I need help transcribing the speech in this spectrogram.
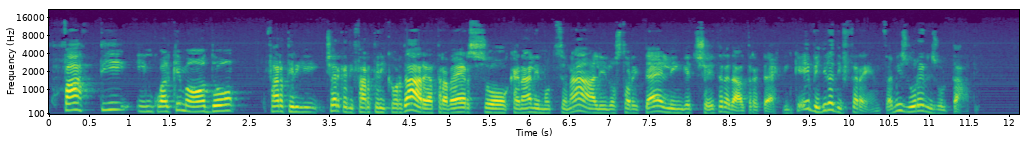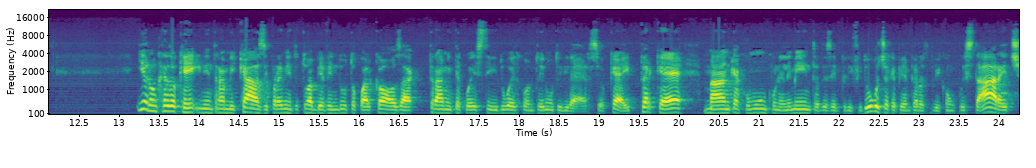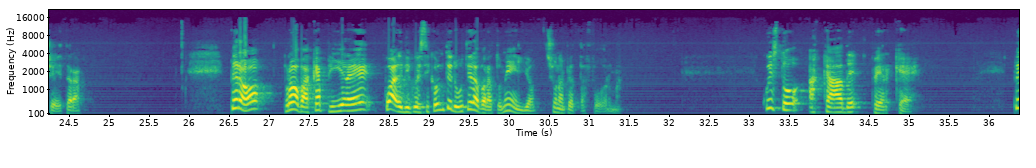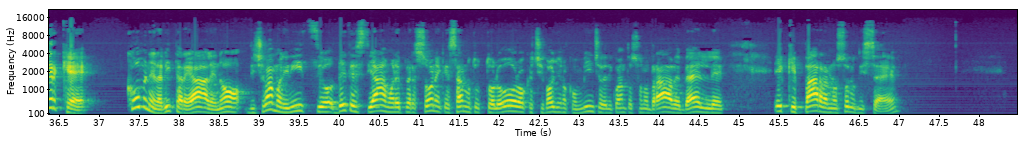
Fatti in qualche modo, farti, cerca di farti ricordare attraverso canali emozionali, lo storytelling, eccetera, ed altre tecniche e vedi la differenza, misura i risultati. Io non credo che in entrambi i casi probabilmente tu abbia venduto qualcosa tramite questi due contenuti diversi, ok? Perché manca comunque un elemento, ad esempio, di fiducia che pian piano ti devi conquistare, eccetera. Però prova a capire quale di questi contenuti hai lavorato meglio su una piattaforma. Questo accade perché? Perché come nella vita reale, no? Dicevamo all'inizio, detestiamo le persone che sanno tutto loro, che ci vogliono convincere di quanto sono brave, belle e che parlano solo di sé.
